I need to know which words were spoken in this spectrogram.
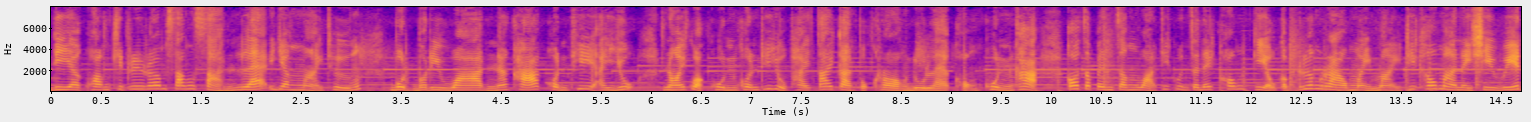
เดียความคิดริเริ่มสร้างสรรค์และยังหมายถึงบุตรบริวารนนะคะ คนที่อายุน้อยกว่าคุณคนที่อยู่ภายใต้การปกครองดูแลของคุณค่ะ ก็จะเป็นจังหวะที่คุณจะได้ข้องเกี่ยวกับเรื่องราวใหม่ ๆ ที่เข้ามาในชีวิต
